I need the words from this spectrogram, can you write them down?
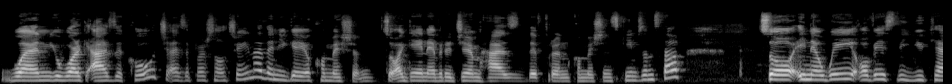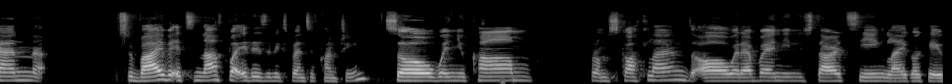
when you work as a coach, as a personal trainer, then you get your commission. So again, every gym has different commission schemes and stuff. So in a way, obviously, you can survive. It's enough, but it is an expensive country. So when you come from Scotland or whatever, and you start seeing like okay,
